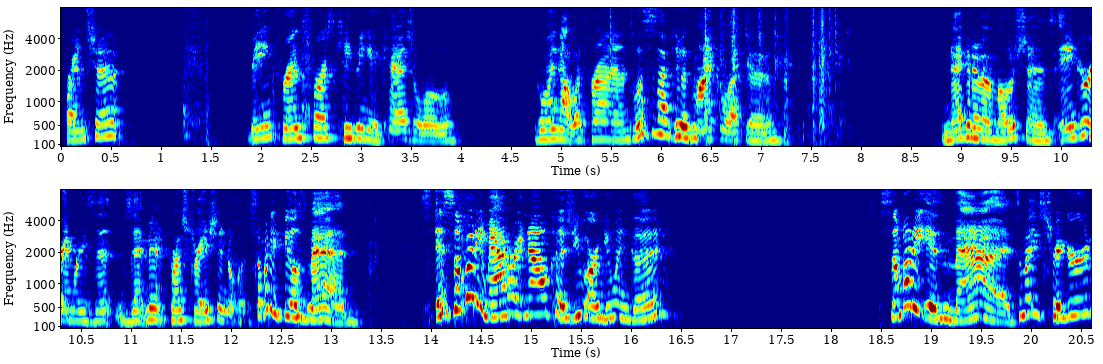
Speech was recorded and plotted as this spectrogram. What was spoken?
Friendship. Being friends first, keeping it casual going out with friends. What's this have to do with my collective? Negative emotions, anger and resentment, frustration. Somebody feels mad. Is somebody mad right now because you are doing good? Somebody is mad. Somebody's triggered.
